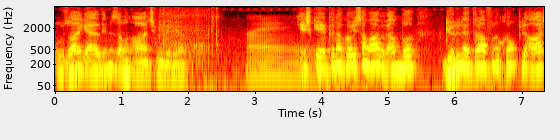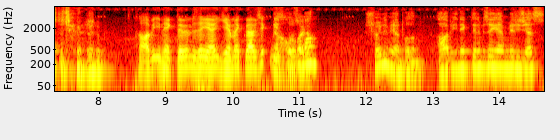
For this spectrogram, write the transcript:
uzağa geldiğimiz zaman ağaç beliriyor. Hey. Keşke yakına koysam abi ben bu gölün etrafını komple ağaçla çeviririm. Abi ineklerimize ye- yemek verecek miyiz Ya bu o bölüm? zaman şöyle mi yapalım? Abi ineklerimize yem vereceğiz.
